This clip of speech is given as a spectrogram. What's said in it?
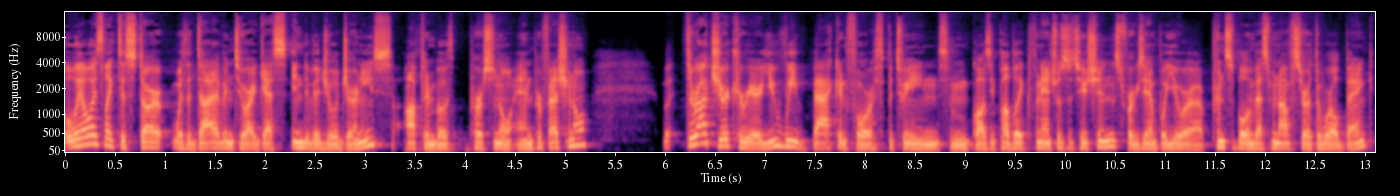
Well, we always like to start with a dive into our guests' individual journeys, often both personal and professional. But throughout your career, you weave back and forth between some quasi public financial institutions. For example, you were a principal investment officer at the World Bank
